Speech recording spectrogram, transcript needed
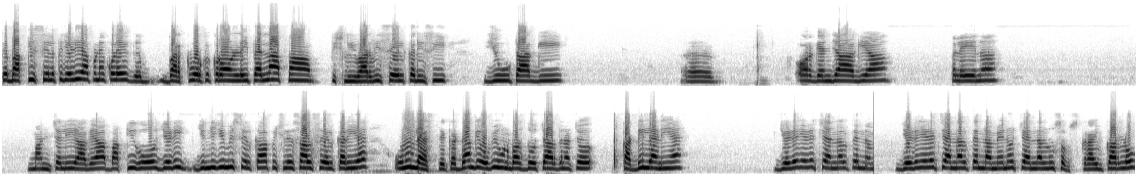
ਤੇ ਬਾਕੀ ਸਿਲਕ ਜਿਹੜੀ ਆਪਣੇ ਕੋਲੇ ਵਰਕ ਵਰਕ ਕਰਾਉਣ ਲਈ ਪਹਿਲਾਂ ਆਪਾਂ ਪਿਛਲੀ ਵਾਰ ਵੀ ਸੇਲ ਕਰੀ ਸੀ, ਯੂਟ ਆ ਗਈ ਔਰਗੈਂਜਾ ਆ ਗਿਆ, ਪਲੇਨ ਮੰਚਲੀ ਆ ਗਿਆ, ਬਾਕੀ ਹੋਰ ਜਿਹੜੀ ਜਿੰਨੀ ਜਿੰਨੀ ਸਿਲਕਾ ਪਿਛਲੇ ਸਾਲ ਸੇਲ ਕਰੀ ਹੈ, ਉਹਨੂੰ ਲੈਸ ਤੇ ਕੱਢਾਂਗੇ, ਉਹ ਵੀ ਹੁਣ ਬਸ 2-4 ਦਿਨਾਂ ਚ ਕੱਢ ਹੀ ਲੈਣੀ ਹੈ। ਜਿਹੜੇ ਜਿਹੜੇ ਚੈਨਲ ਤੇ ਨਵੇਂ ਜਿਹੜੇ ਜਿਹੜੇ ਚੈਨਲ ਤੇ ਨਵੇਂ ਨੇ ਚੈਨਲ ਨੂੰ ਸਬਸਕ੍ਰਾਈਬ ਕਰ ਲਓ।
